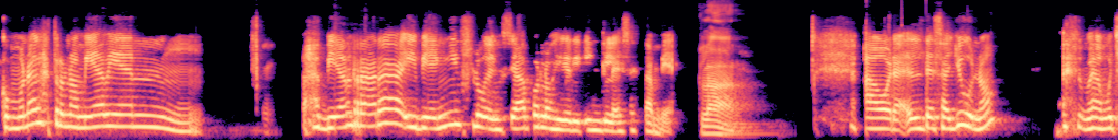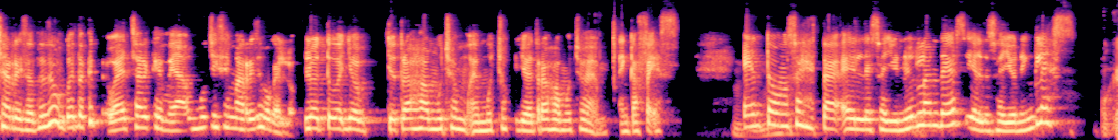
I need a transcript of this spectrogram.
como una gastronomía bien, bien rara y bien influenciada por los ingleses también. claro. Ahora, el desayuno me da mucha risa. Entonces, un cuento que te voy a echar que me da muchísima risa porque lo, lo tuve, yo, yo trabajaba mucho en, muchos, yo he trabajado mucho en, en cafés. Entonces está el desayuno irlandés y el desayuno inglés. Ok.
